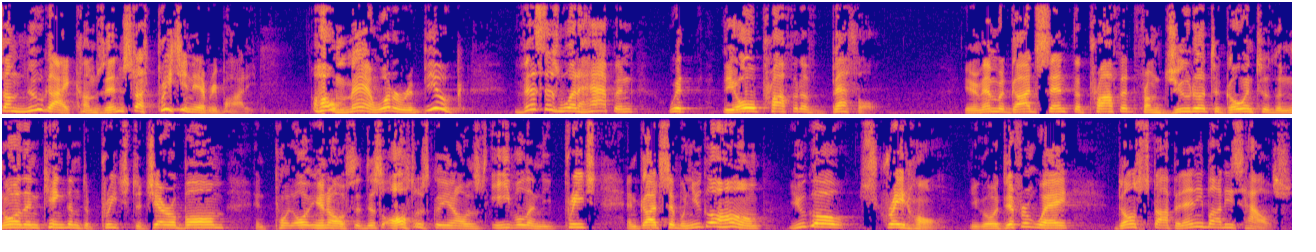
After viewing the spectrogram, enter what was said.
some new guy comes in and starts preaching to everybody. Oh man, what a rebuke. This is what happened with the old prophet of Bethel. You remember God sent the prophet from Judah to go into the northern kingdom to preach to Jeroboam and point, oh, you know, so this altar's, you know, was evil and he preached. And God said, when you go home, you go straight home. You go a different way. Don't stop at anybody's house.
